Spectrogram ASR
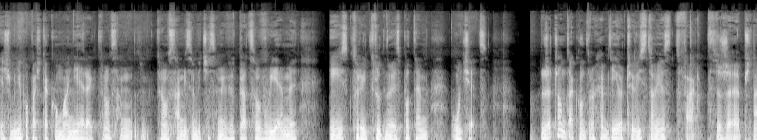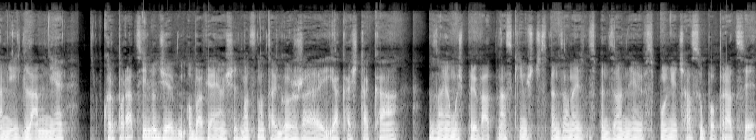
żeby nie popaść w taką manierę, którą, sam, którą sami sobie czasami wypracowujemy i z której trudno jest potem uciec. Rzeczą taką trochę mniej oczywistą jest fakt, że przynajmniej dla mnie w korporacji ludzie obawiają się mocno tego, że jakaś taka znajomość prywatna z kimś, czy spędzanie, spędzanie wspólnie czasu po pracy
